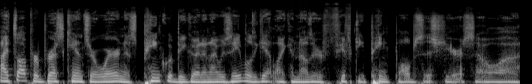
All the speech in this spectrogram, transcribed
I thought for breast cancer awareness, pink would be good, and I was able to get like another 50 pink bulbs this year. So uh,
